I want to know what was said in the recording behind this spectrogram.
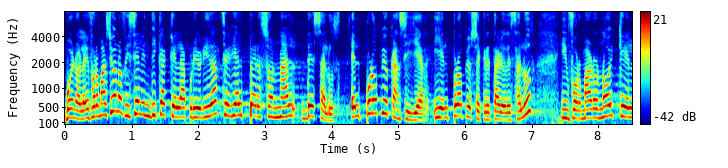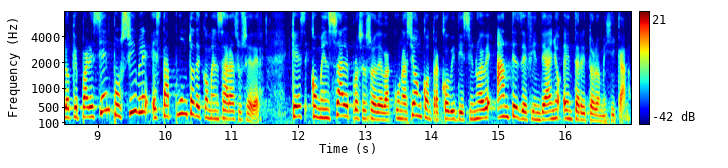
Bueno, la información oficial indica que la prioridad sería el personal de salud. El propio canciller y el propio secretario de salud informaron hoy que lo que parecía imposible está a punto de comenzar a suceder, que es comenzar el proceso de vacunación contra COVID-19 antes de fin de año en territorio mexicano.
